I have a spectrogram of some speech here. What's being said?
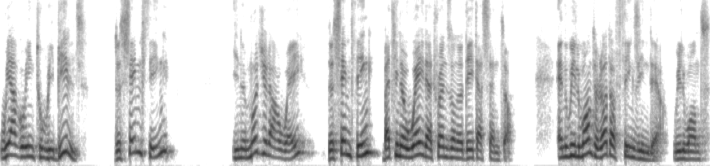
We are going to rebuild the same thing in a modular way, the same thing, but in a way that runs on a data center. And we'll want a lot of things in there. We'll want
